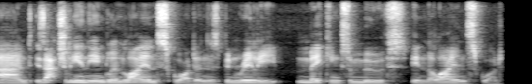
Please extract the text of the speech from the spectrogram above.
and is actually in the England Lions squad and has been really making some moves in the Lions squad.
